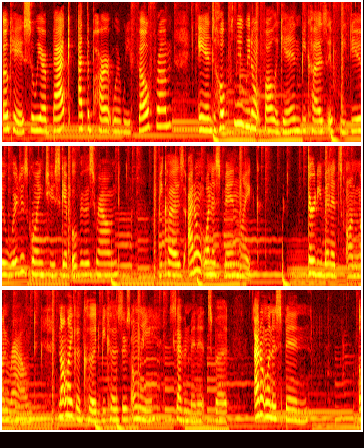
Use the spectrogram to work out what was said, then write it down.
Okay, so we are back at the part where we fell from, and hopefully we don't fall again because if we do, we're just going to skip over this round because I don't want to spend like 30 minutes on one round. Not like I could because there's only seven minutes, but I don't want to spend a,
